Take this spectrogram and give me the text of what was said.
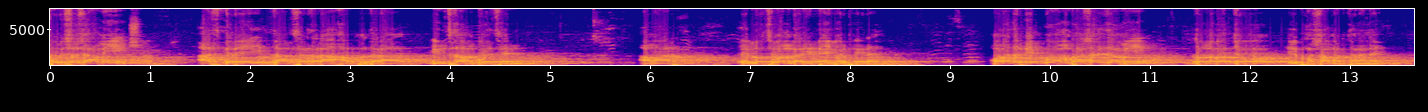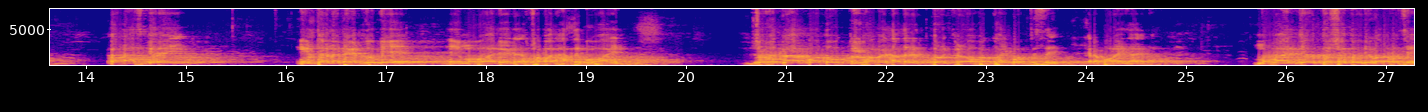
পরিশেষে আমি আজকের এই জালসার যারা যারা ইন্তজাম করেছেন, আমার এই লক্ষ্মণ গাড়ির ড্রাইভার ভাইরা ওনাদেরকে কোন ভাষায় যে আমি ধন্যবাদ দেবো, এই ভাষা আমার জানা নেই। কারণ আজকের এই ইন্টারনেটের যুগে এই মোবাইলের সবার হাতে মোবাইল যুবকরা কত কীভাবে তাদের চরিত্রের অবক্ষয় করতেছে, এটা বলাই যায় না। মোবাইল যে উদ্দেশ্যে তৈরি করা হচ্ছে,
